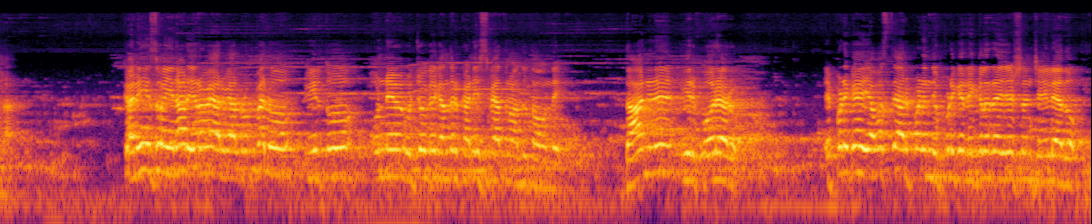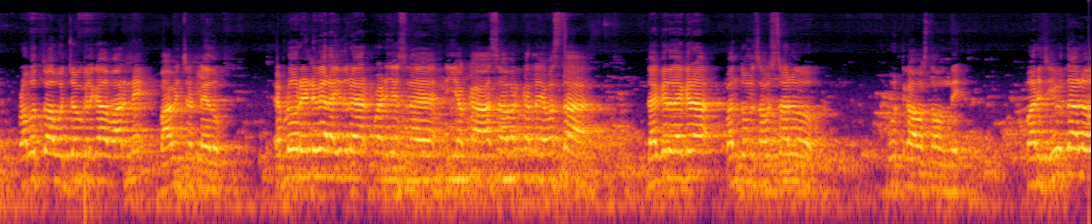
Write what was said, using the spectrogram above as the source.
ఉన్నారు. కనీసం ఈనాడు ఇరవై ఆరు వేల రూపాయలు వీరితో ఉండే ఉద్యోగులకి అందరూ కనీస వేతనం అందుతూ ఉంది. దానినే వీరు కోరారు. ఇప్పటికే వ్యవస్థ ఏర్పడింది ఇప్పటికే రెగ్యులరైజేషన్ చేయలేదు. ప్రభుత్వ ఉద్యోగులుగా వారిని భావించట్లేదు. ఎప్పుడో రెండు వేల ఐదులో ఏర్పాటు చేసిన ఈ యొక్క ఆశా వర్కర్ల వ్యవస్థ దగ్గర దగ్గర పంతొమ్మిది సంవత్సరాలు పూర్తిగా వస్తూ ఉంది. వారి జీవితాలు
